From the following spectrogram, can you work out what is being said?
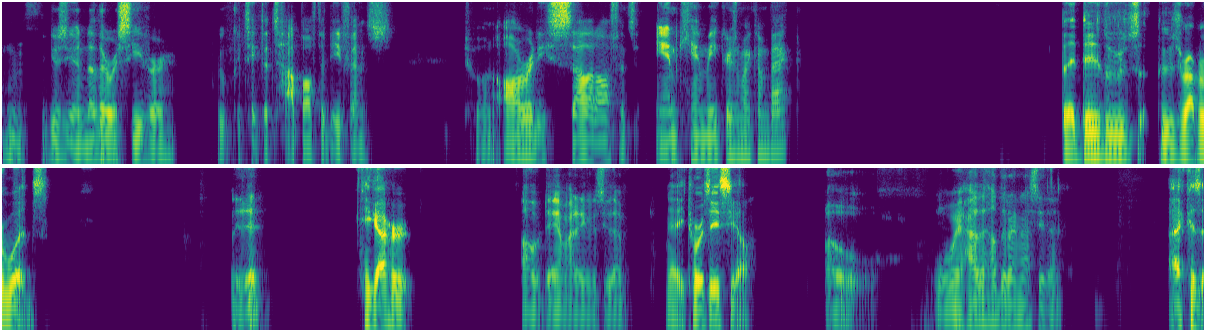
Hmm. It gives you another receiver who could take the top off the defense to an already solid offense, and Cam Akers might come back. But they did lose lose Robert Woods. They did. He got hurt. Oh damn! I didn't even see that. Yeah, he tore his ACL. Oh, wait. How the hell did I not see that? Because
